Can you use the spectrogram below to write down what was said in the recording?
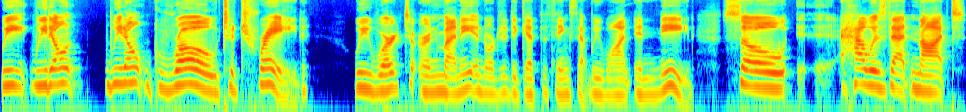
we we don't we don't grow to trade. We work to earn money in order to get the things that we want and need. So eh, how is that not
